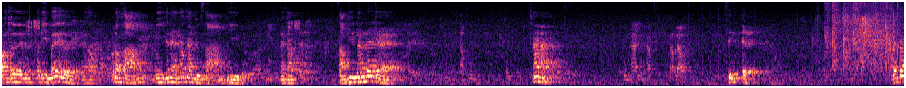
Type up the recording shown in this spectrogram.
บังเอิญพอดีเป๊ะเลยนะครับลำดับสามมีคะแนนเท่ากันอยู่ 3 ทีมนะครับสามทีมนั้นได้แก่สามกลุ่ม5กลุ่มห้าอยู่ครับกลับแล้ว11แล้วก็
